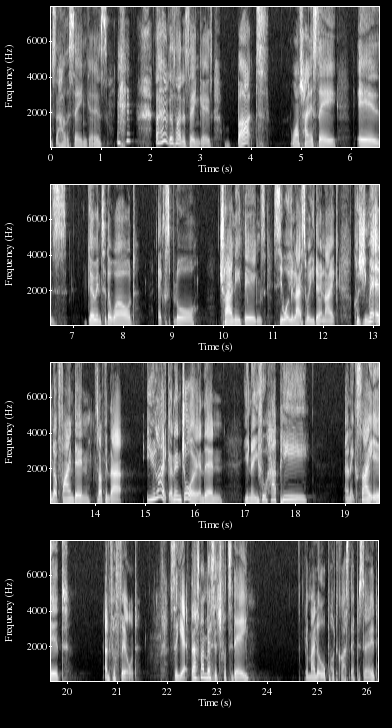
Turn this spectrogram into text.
Is that how the saying goes? I hope that's how the saying goes. But what I'm trying to say is go into the world, explore, try new things, see what you like, see what you don't like. Because you may end up finding something that you like and enjoy. And then, you know, you feel happy and excited and fulfilled. So, yeah, that's my message for today in my little podcast episode,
